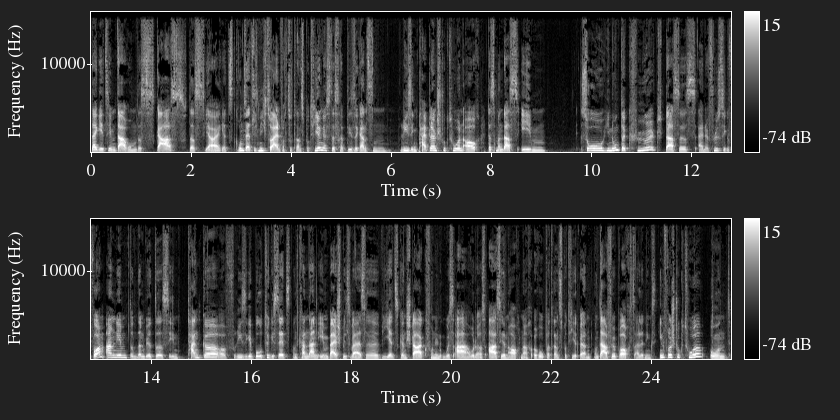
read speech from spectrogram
da geht es eben darum, dass Gas, das ja jetzt grundsätzlich nicht so einfach zu transportieren ist, deshalb diese ganzen riesigen Pipeline-Strukturen auch, dass man das eben so hinunterkühlt, dass es eine flüssige Form annimmt und dann wird das in Tanker auf riesige Boote gesetzt und kann dann eben beispielsweise, wie jetzt ganz stark, von den USA oder aus Asien auch nach Europa transportiert werden. Und dafür braucht es allerdings Infrastruktur und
